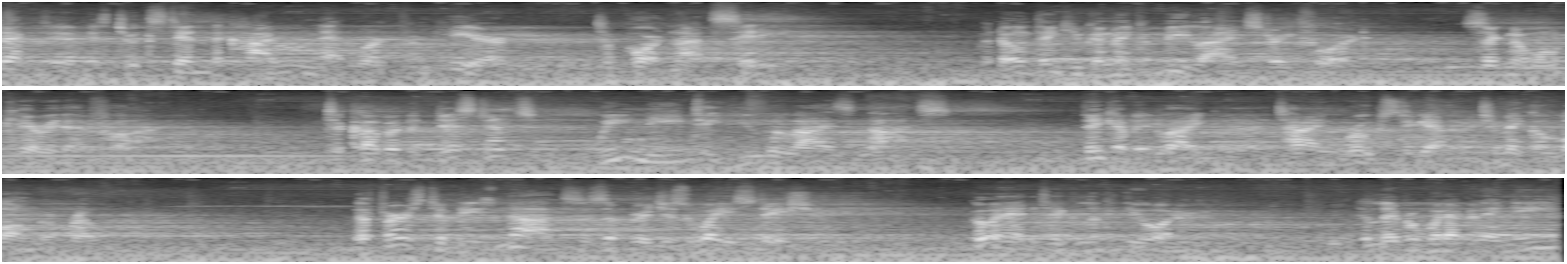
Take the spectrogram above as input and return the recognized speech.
Objective is to extend the chiral network from here to Port Knot City. But don't think you can make a beeline straight for it. Signal won't carry that far. To cover the distance, we need to utilize knots. Think of it like tying ropes together to make a longer rope. The first of these knots is a Bridges Way station. Go ahead and take a look at the order. Deliver whatever they need,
